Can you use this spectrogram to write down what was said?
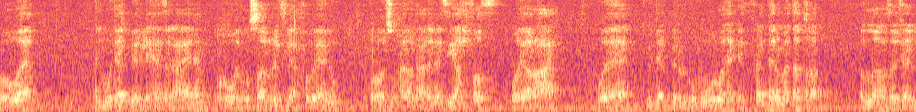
وهو المدبر لهذا العالم وهو المصرف لأحواله وهو سبحانه وتعالى الذي يحفظ ويرعى ويدبر الأمور وهكذا. فأنت لما تقرأ الله عز وجل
